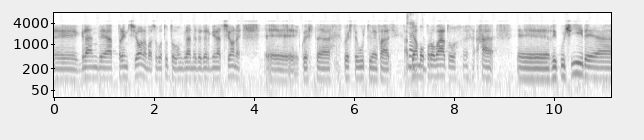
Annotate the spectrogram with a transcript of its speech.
eh, grande apprensione ma soprattutto con grande determinazione eh, questa, queste ultime fasi. Certo. Abbiamo provato eh, a eh, ricucire, a,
